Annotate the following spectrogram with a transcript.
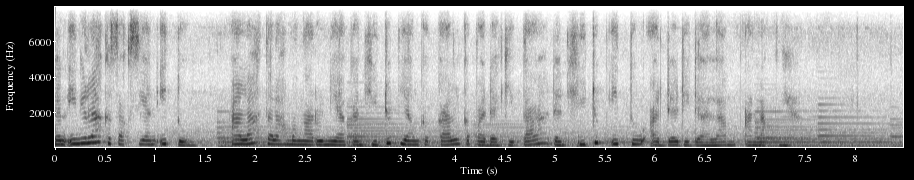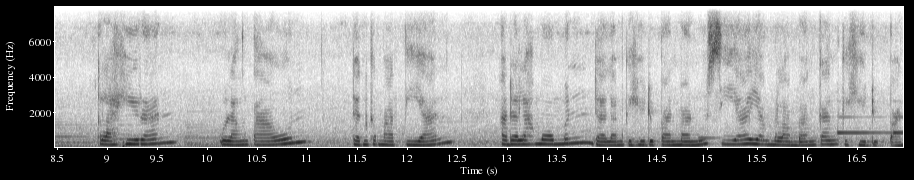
dan inilah kesaksian itu. Allah telah mengaruniakan hidup yang kekal kepada kita dan hidup itu ada di dalam anaknya. Kelahiran, ulang tahun, dan kematian adalah momen dalam kehidupan manusia yang melambangkan kehidupan.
